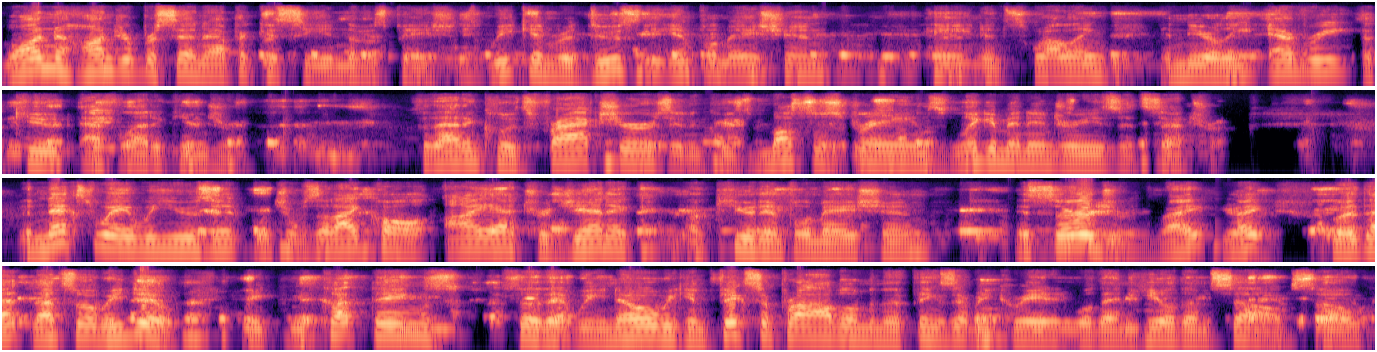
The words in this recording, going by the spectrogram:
100% efficacy in those patients. We can reduce the inflammation, pain, and swelling in nearly every acute athletic injury. So that includes fractures, it includes muscle strains, ligament injuries, etc. The next way we use it, which is what I call iatrogenic acute inflammation, is surgery, right? Right. But that, that's what we do. We, we cut things so that we know we can fix a problem and the things that we created will then heal themselves. So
